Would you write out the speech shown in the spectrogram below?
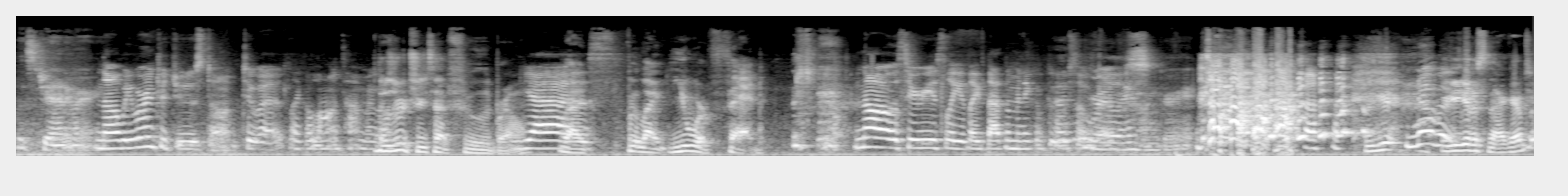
this January. No, we were introduced to, to it like a long time ago. Those retreats had food, bro. Yes. Like, but like you were fed. no, seriously, like that Dominican food was so I'm good. really hungry. You get, No, you but you get a snack after.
